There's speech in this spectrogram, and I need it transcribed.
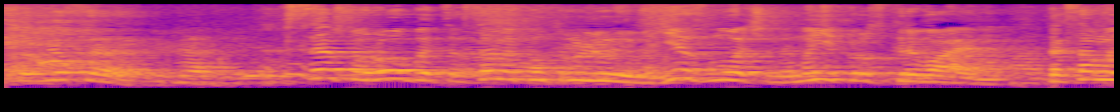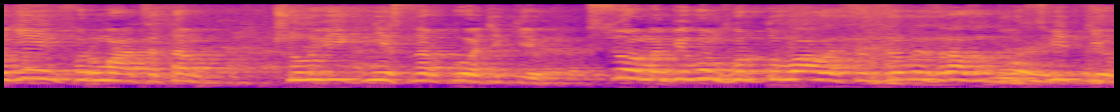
що для. Все, що робиться, все ми контролюємо. Є злочини, ми їх розкриваємо. Так само є інформація, там чоловік ніс наркотиків. Все, ми бігом згуртувалися, взяли зразу двох свідків,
